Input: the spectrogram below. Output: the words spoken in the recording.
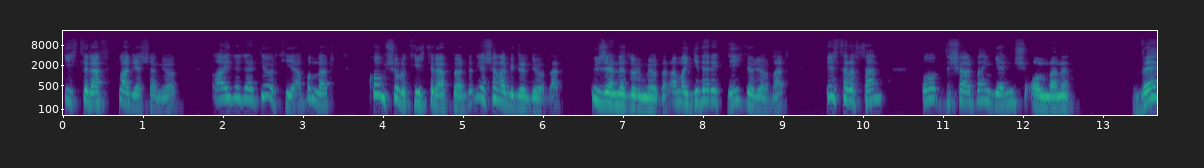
ihtilaflar yaşanıyor. Aileler diyor ki ya bunlar komşuluk ihtilaflardır, yaşanabilir diyorlar. Üzerine durmuyorlar ama giderek neyi görüyorlar? Bir taraftan o dışarıdan gelmiş olmanın ve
